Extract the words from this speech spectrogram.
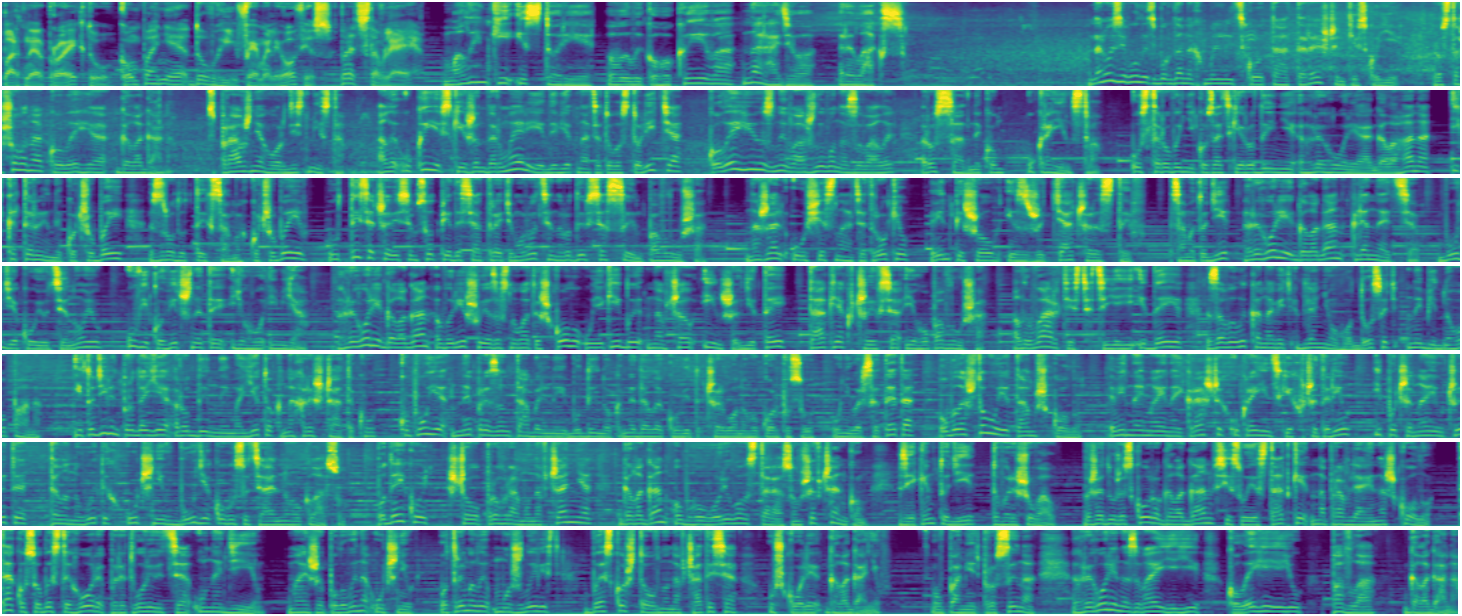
Партнер проекту компанія Довгий Family Office представляє Маленькі історії Великого Києва на радіо Релакс. На розі вулиць Богдана Хмельницького та Терещенківської розташована колегія Галагана. Справжня гордість міста. Але у київській жандармерії 19 століття колегію зневажливо називали розсадником українства. У старовинній козацькій родині Григорія Галагана і Катерини Кочубей з роду тих самих Кочубеїв у 1853 році народився син Павлуша. На жаль, у 16 років він пішов із життя через тиф. Саме тоді Григорій Галаган клянеться будь-якою ціною увіковічнити його ім'я. Григорій Галаган вирішує заснувати школу, у якій би навчав інших дітей, так як вчився його Павлуша. Але вартість цієї ідеї завелика навіть для нього, досить небідного пана. І тоді він продає родинний маєток на хрещатику, купує непрезентабельний будинок недалеко від червоного корпусу університета, облаштовує там школу. Він наймає найкращих українських вчителів і починає вчити талановитих учнів будь-якого соціального класу. Подейкують, що програму навчання Галаган обговорював з Тарасом Шевченком, з яким тоді товаришував. Вже дуже скоро Галаган всі свої статки направляє на школу. Так особисте горе перетворюється у надію. Майже половина учнів отримали можливість безкоштовно навчатися у школі Галаганів. В пам'ять про сина Григорій називає її колегією Павла Галагана.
